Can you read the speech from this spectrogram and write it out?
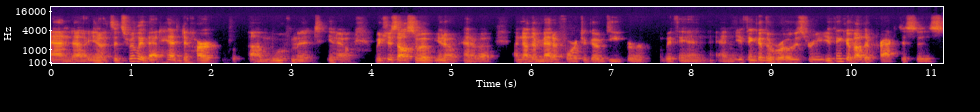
and uh, you know it's, it's really that head to heart uh, movement you know which is also a, you know kind of a another metaphor to go deeper within. And you think of the rosary you think of other practices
